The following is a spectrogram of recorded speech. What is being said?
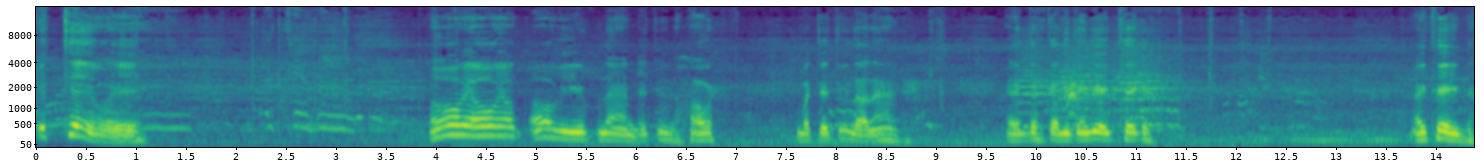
ਕਿੱਥੇ ਓਏ? ਓਏ ਓਏ ਓ ਵੀ ਲੈਣ ਦੇ ਝੂਲਾ ਓਏ। ਬੱਚੇ ਝੂਲਾ ਲੈਣ ਦੇ। ਇੱਧਰ ਕਦੀ ਕਹਿੰਦੀ ਇੱਥੇ ਕਿ ਇੱਥੇ ਇੱਧਰ।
